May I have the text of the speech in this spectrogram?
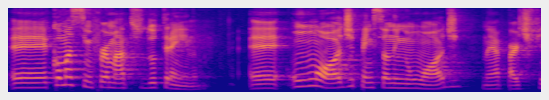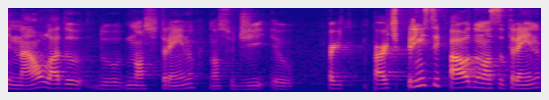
É, como assim formatos do treino? É um odd, pensando em um odd, né? A parte final lá do, do nosso treino, nosso de, eu, parte principal do nosso treino.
